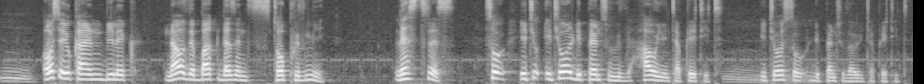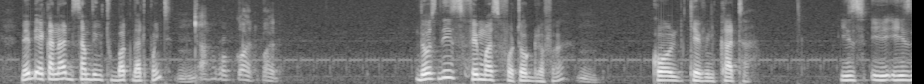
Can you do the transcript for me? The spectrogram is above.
Mm. Also, you can be like, now the back doesn't stop with me. Less stress. So it it all depends with how you interpret it. Mm. It also depends with how you interpret it. Maybe I can add something to back that point. Mhm. Ah, go go ahead, go ahead. There was this famous photographer Mm. called Kevin Carter. He's, he, he's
